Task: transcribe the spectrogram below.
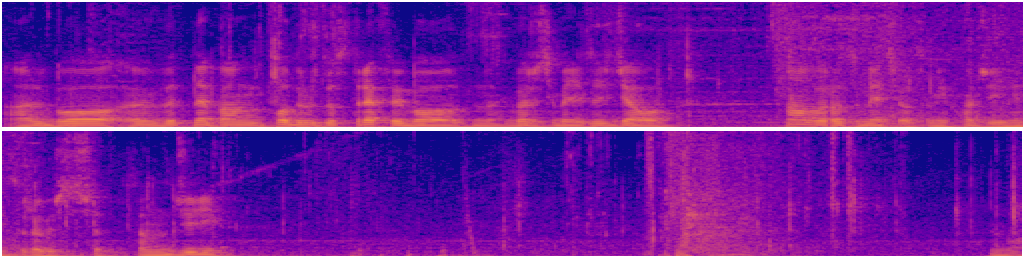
Albo e, wytnę wam podróż do strefy, bo no, chyba, że się będzie coś działo. No, bo rozumiecie o co mi chodzi i nie chcę, żebyście się tam nudzili. No.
